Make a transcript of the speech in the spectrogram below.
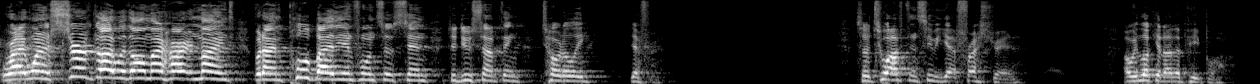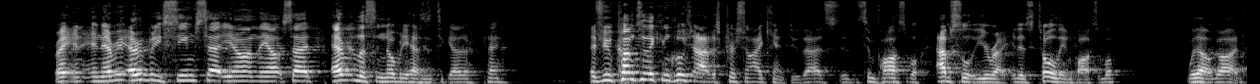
where I want to serve God with all my heart and mind, but I'm pulled by the influence of sin to do something totally different. So, too often, see, we get frustrated. Or we look at other people, right? And, and every, everybody seems to, you know, on the outside. Every, listen, nobody has it together, okay? If you've come to the conclusion, ah, this Christian, I can't do that, it's, it's impossible. Absolutely, you're right. It is totally impossible without God.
